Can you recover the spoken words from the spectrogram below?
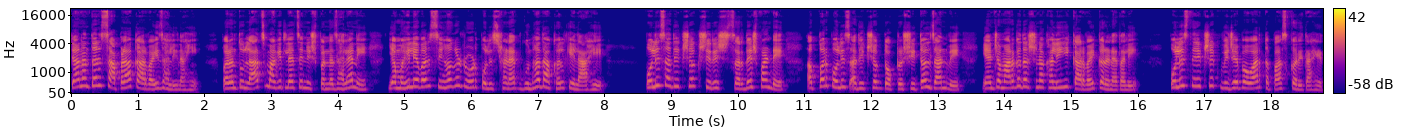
त्यानंतर सापळा कारवाई झाली नाही परंतु लाच मागितल्याचे निष्पन्न झाल्याने या महिलेवर सिंहगड रोड पोलीस ठाण्यात गुन्हा दाखल केला आहे. पोलीस अधीक्षक शिरीष सरदेश पांडे अप्पर पोलीस अधीक्षक डॉक्टर शीतल जानवे यांच्या मार्गदर्शनाखाली ही कारवाई करण्यात आली. पोलीस निरीक्षक विजय पवार तपास करीत आहेत.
